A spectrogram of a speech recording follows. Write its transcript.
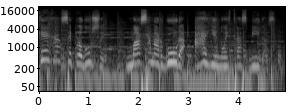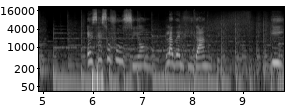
queja se produce, más amargura hay en nuestras vidas. Esa es su función, la del gigante. ¿Y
